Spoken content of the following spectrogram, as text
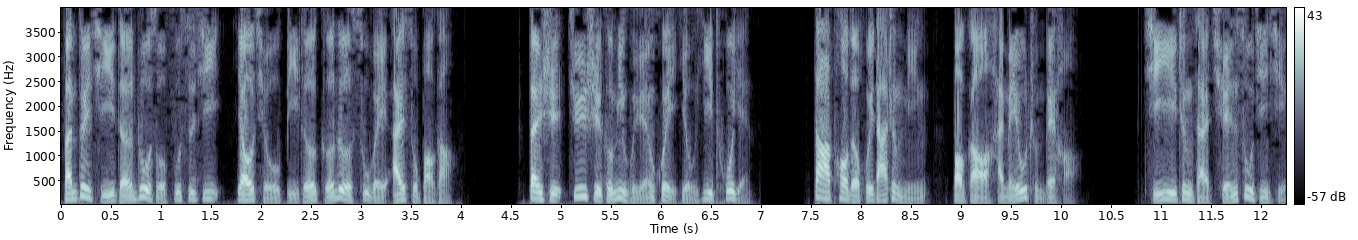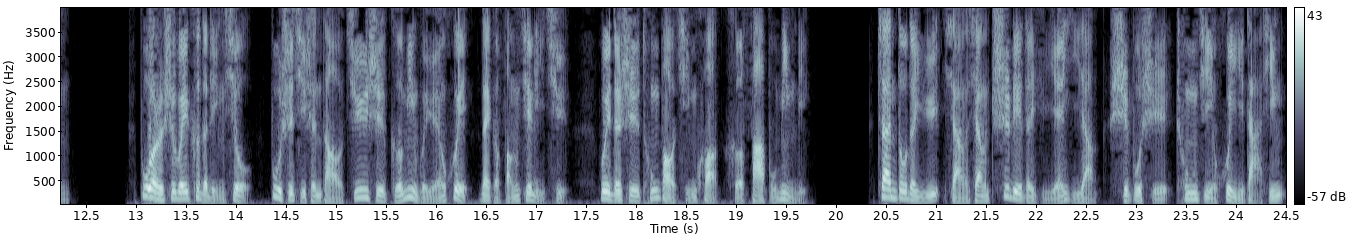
反对起义的洛佐夫斯基要求彼得·格勒苏维埃做报告，但是军事革命委员会有意拖延。大炮的回答证明报告还没有准备好，起义正在全速进行。布尔什维克的领袖不时起身到军事革命委员会那个房间里去。为的是通报情况和发布命令，战斗的鱼想像炽烈的语言一样，时不时冲进会议大厅。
